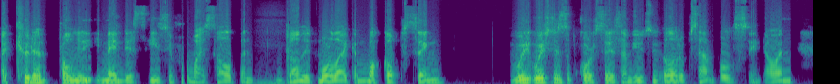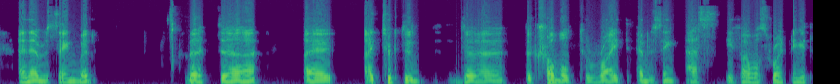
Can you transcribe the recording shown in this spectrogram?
I could have probably made this easier for myself and done it more like a mock-up thing, which is of course is. I'm using a lot of samples, you know, and and everything, but but uh, I I took the the the trouble to write everything as if I was writing it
